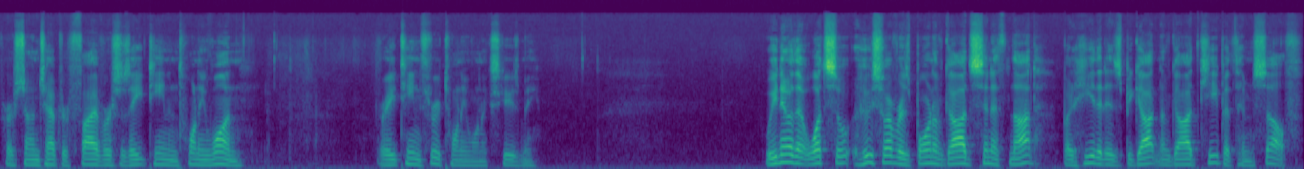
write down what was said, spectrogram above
First John chapter 5 verses 18 and 21 or 18 through 21, excuse me. We know that whatso, whosoever is born of God sinneth not, but he that is begotten of God keepeth himself,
